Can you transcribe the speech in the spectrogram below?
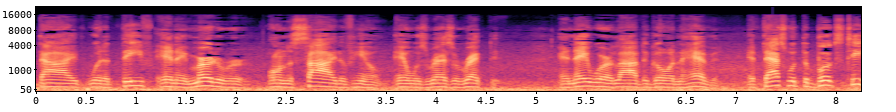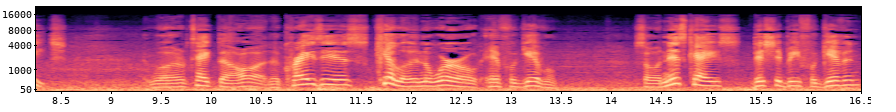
died with a thief and a murderer on the side of him and was resurrected and they were allowed to go into heaven if that's what the books teach well it'll take the uh, the craziest killer in the world and forgive him so in this case, this should be forgiven.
